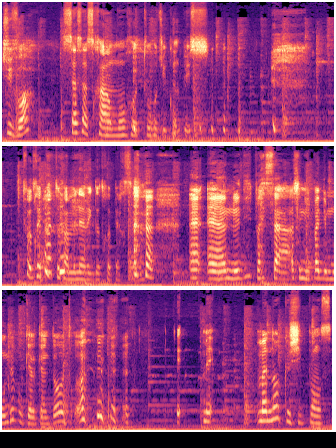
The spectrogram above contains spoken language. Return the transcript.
Tu vois? Ça, ça sera à mon retour du campus. Faudrait pas te ramener avec d'autres personnes. Hein, hein, ne dis pas ça, je n'ai pas demandé pour quelqu'un d'autre. Mais maintenant que j'y pense,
